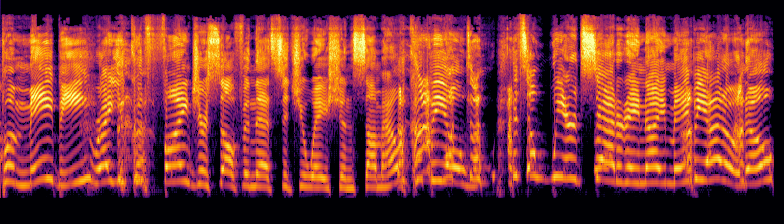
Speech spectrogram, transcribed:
but maybe, right? You could find yourself in that situation somehow. It could be a it's a weird Saturday night, maybe. I don't know.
